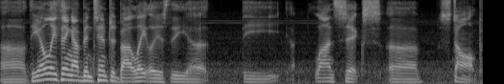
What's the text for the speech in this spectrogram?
Uh, the only thing I've been tempted by lately is the uh, the Line Six uh, Stomp,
